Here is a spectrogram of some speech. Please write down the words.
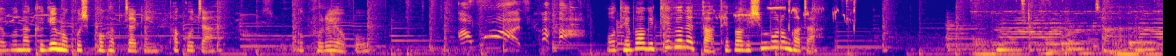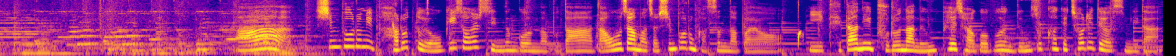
여보 나 그게 먹고 싶어 갑자기. 바꾸자. 어 그래 여보. 어 대박이 퇴근했다. 대박이 심부름 가자. 자 아 심부름이 바로 또 여기서 할 수 있는 거였나 보다 나오자마자 심부름 갔었나 봐요 이 대단히 불운한 은폐 작업은 능숙하게 처리되었습니다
